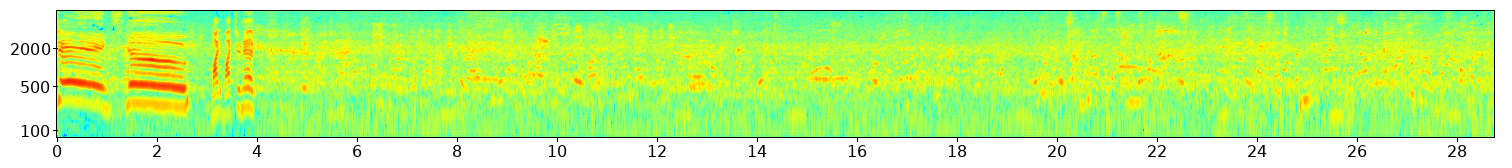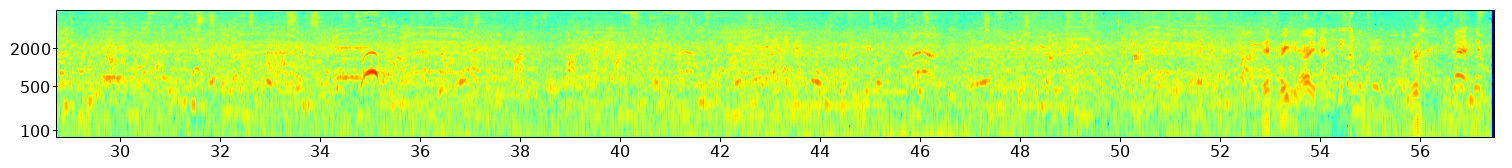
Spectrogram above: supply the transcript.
James, yo! Watch, watch your neck. It's crazy ride. That's. Really? What, what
